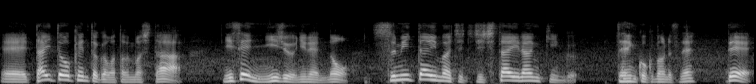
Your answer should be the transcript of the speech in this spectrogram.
えー大東健人がまとめました、2022年の住みたい街自治体ランキング、全国版ですね。で、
